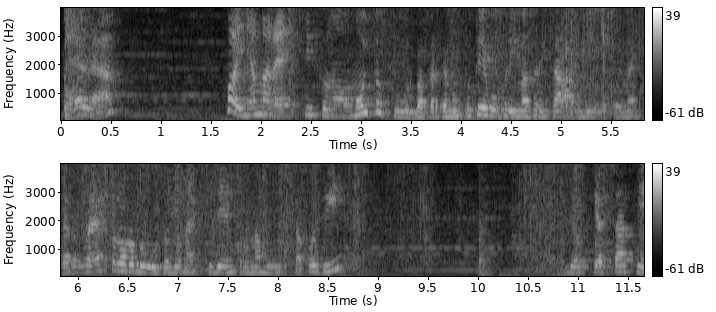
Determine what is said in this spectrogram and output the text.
Voilà. Poi gli amaretti sono molto furba perché non potevo prima tritarli e poi mettere il resto, loro ho dovuto, li ho messi dentro una busta così li ho schiacciati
